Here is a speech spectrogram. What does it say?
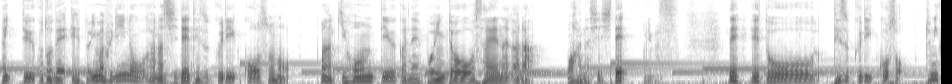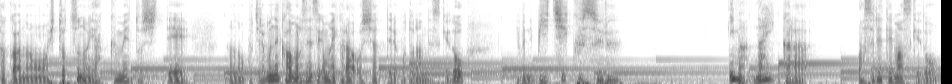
はい、ということで、えーと、今フリーのお話で手作り酵素の、まあ、基本っていうかねポイントを押さえながらお話ししております。で、えっ、ー、と手作り酵素とにかくあの一つの役目としてあのこちらもね川村先生が前からおっしゃってることなんですけどやっぱね備蓄する今ないから忘れてますけど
